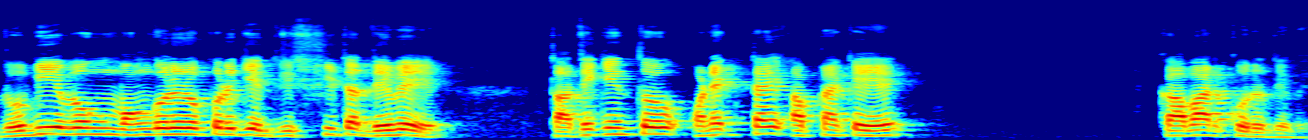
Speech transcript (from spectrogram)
রবি এবং মঙ্গলের ওপরে যে দৃষ্টিটা দেবে, তাতে কিন্তু অনেকটাই আপনাকে কাভার করে দেবে।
